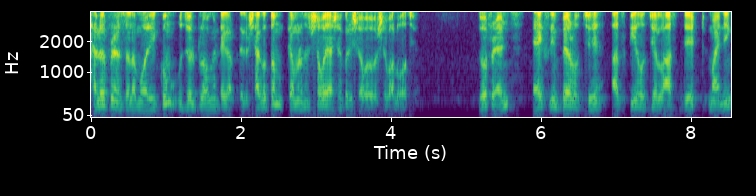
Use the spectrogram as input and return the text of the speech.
হ্যালো ফ্রেন্ড আসসালামু আলাইকুম। উজ্জ্বল ব্লগ এন্ড আপনাকে স্বাগতম। কেমন আছেন সবাই? আশা করি সবাই অবশ্যই ভালো আছে তো ফ্রেন্ডস এক্স এম্পায়ার হচ্ছে, আজকে হচ্ছে লাস্ট ডেট মাইনিং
